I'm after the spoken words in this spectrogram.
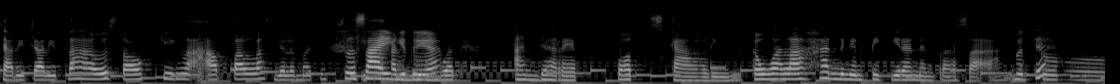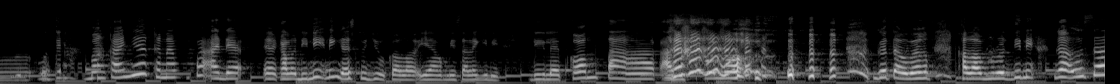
Cari-cari tahu stalking lah apalah segala macam. Itu selesai akan gitu ya. membuat anda repot sekali kewalahan dengan pikiran dan perasaan Betul. Udah makanya kenapa ada eh, kalau Dini ini nggak setuju kalau yang misalnya gini delete kontak gue tahu banget kalau menurut Dini nggak usah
